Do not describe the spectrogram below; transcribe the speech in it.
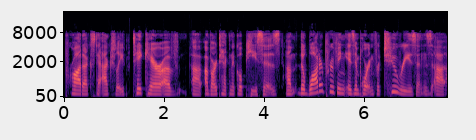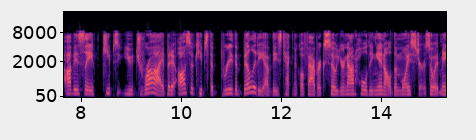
products to actually take care of uh, of our technical pieces. Um, the waterproofing is important for two reasons. Uh, obviously, keeps you dry, but it also keeps the breathability of these technical fabrics so you're not holding in all the moisture. So it makes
